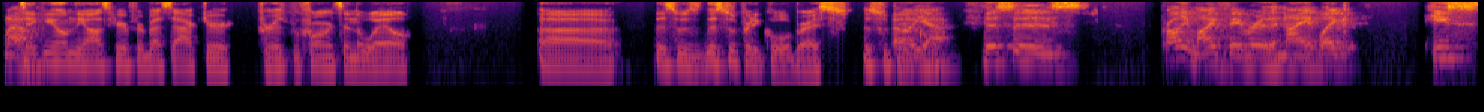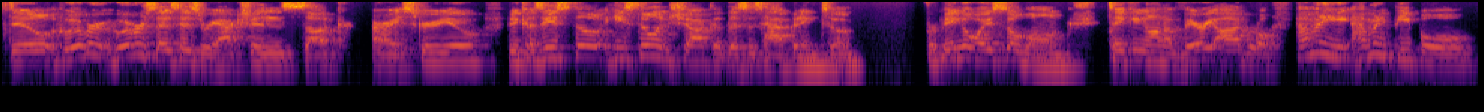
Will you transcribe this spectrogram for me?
Wow. taking home the Oscar for Best Actor for his performance in The Whale. Uh, this was this was pretty cool, Bryce. This was pretty Oh cool. yeah, this is probably my favorite of the night. Like he's still whoever whoever says his reactions suck. All right, screw you, because he's still he's still in shock that this is happening to him for being away so long, taking on a very odd role. How many how many people?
